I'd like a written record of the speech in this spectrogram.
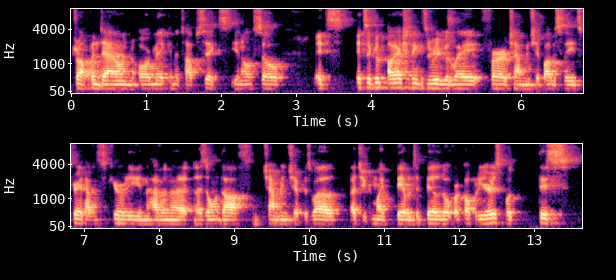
dropping down or making the top six. You know, so it's it's a good. I actually think it's a really good way for a championship. Obviously, it's great having security and having a, a zoned off championship as well that you might be able to build over a couple of years. But this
